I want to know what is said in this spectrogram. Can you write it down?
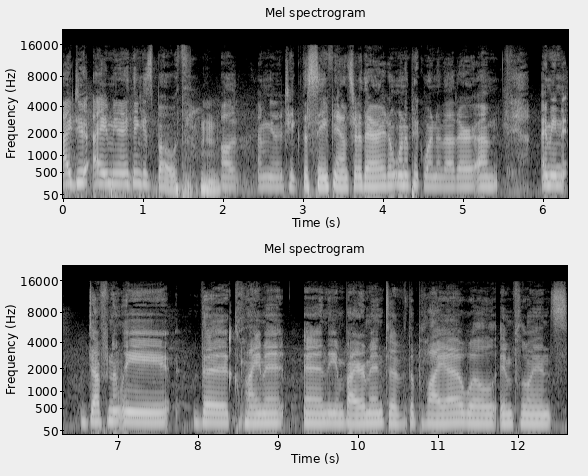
I do. I mean, I think it's both. Mm-hmm. i am going to take the safe answer there. I don't want to pick one or the other. Um, I mean, definitely the climate and the environment of the playa will influence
